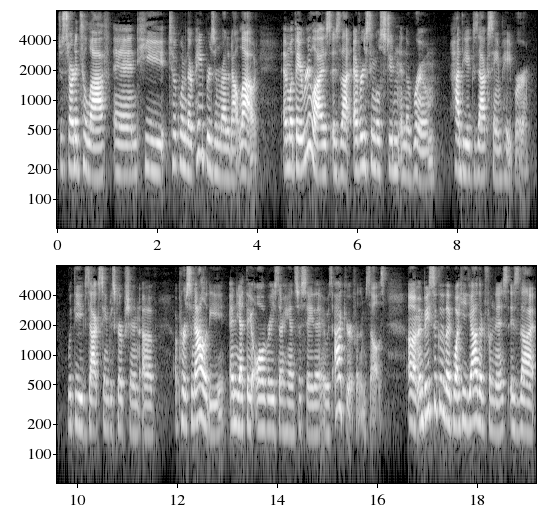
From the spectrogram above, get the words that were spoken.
just started to laugh and he took one of their papers and read it out loud. And what they realized is that every single student in the room had the exact same paper with the exact same description of a personality, and yet they all raised their hands to say that it was accurate for themselves. Um, and basically, like what he gathered from this is that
